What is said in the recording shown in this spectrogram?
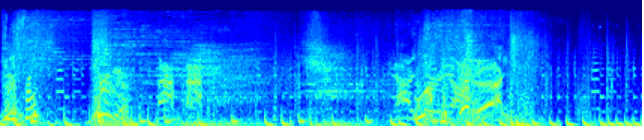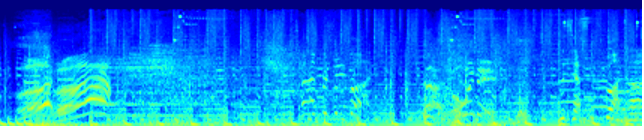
Can you fight? Now you're in have some fun, huh?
